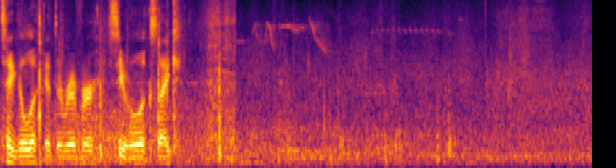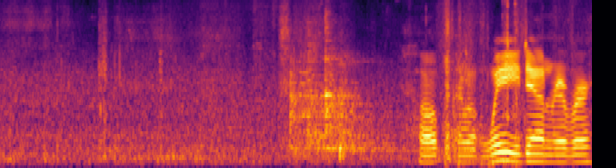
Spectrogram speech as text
take a look at the river, see what it looks like. Oh, I went way downriver.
